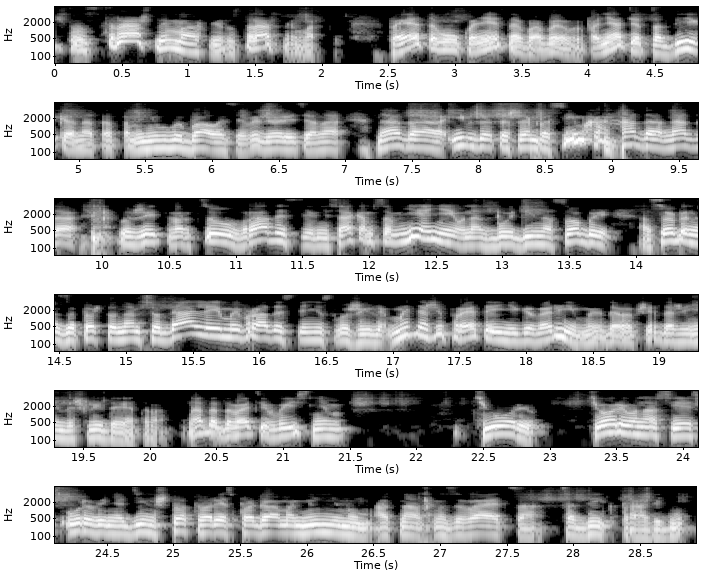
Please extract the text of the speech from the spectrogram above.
что страшный махвер, страшный махвер. Поэтому, конечно, понятие цадыка, она там не улыбалась. Вы говорите, она, надо ивду это шемба симха, надо, надо служить Творцу в радости, в всяком сомнении. У нас будет день особый, особенно за то, что нам все дали, и мы в радости не служили. Мы даже про это и не говорим, мы да, вообще даже не дошли до этого. Надо давайте выясним теорию. Теория у нас есть уровень один, что творец программа минимум от нас называется цадык праведник.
